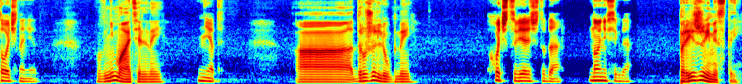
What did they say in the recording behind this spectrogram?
Точно нет. Внимательный. Нет. А, дружелюбный. Хочется верить, что да, но не всегда. Прижимистый.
